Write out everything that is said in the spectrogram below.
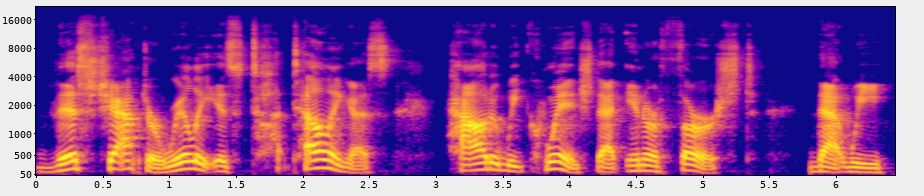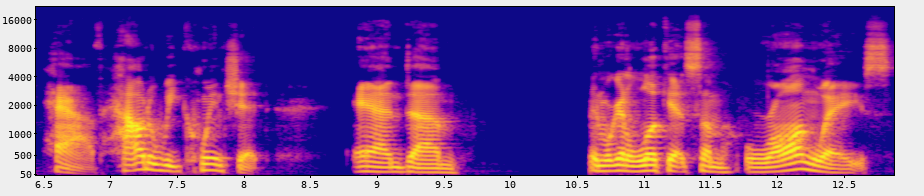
this chapter really is t- telling us how do we quench that inner thirst that we have? How do we quench it? And um, and we're going to look at some wrong ways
